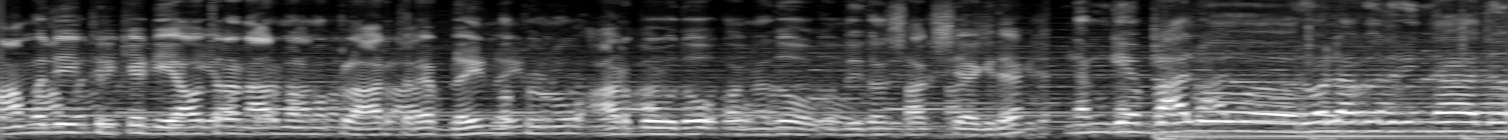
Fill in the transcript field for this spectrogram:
ಮಾಮೂಲಿ ಕ್ರಿಕೆಟ್ ಯಾವ ತರ ನಾರ್ಮಲ್ ಮಕ್ಕಳು ಆಡ್ತಾರೆ ಬ್ಲೈಂಡ್ ಮಕ್ಕಳು ಆಡಬಹುದು ಅನ್ನೋದು ಒಂದು ಇದೊಂದು ಸಾಕ್ಷಿಯಾಗಿದೆ. ನಮಗೆ ಬಾಲು ರೋಲ್ ಆಗೋದ್ರಿಂದ ಅದು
